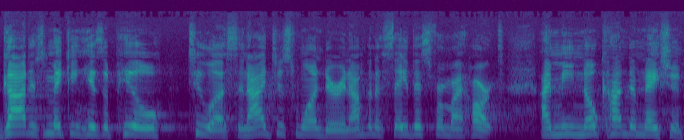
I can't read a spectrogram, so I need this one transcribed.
God is making his appeal to us. And I just wonder, and I'm going to say this from my heart I mean no condemnation.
